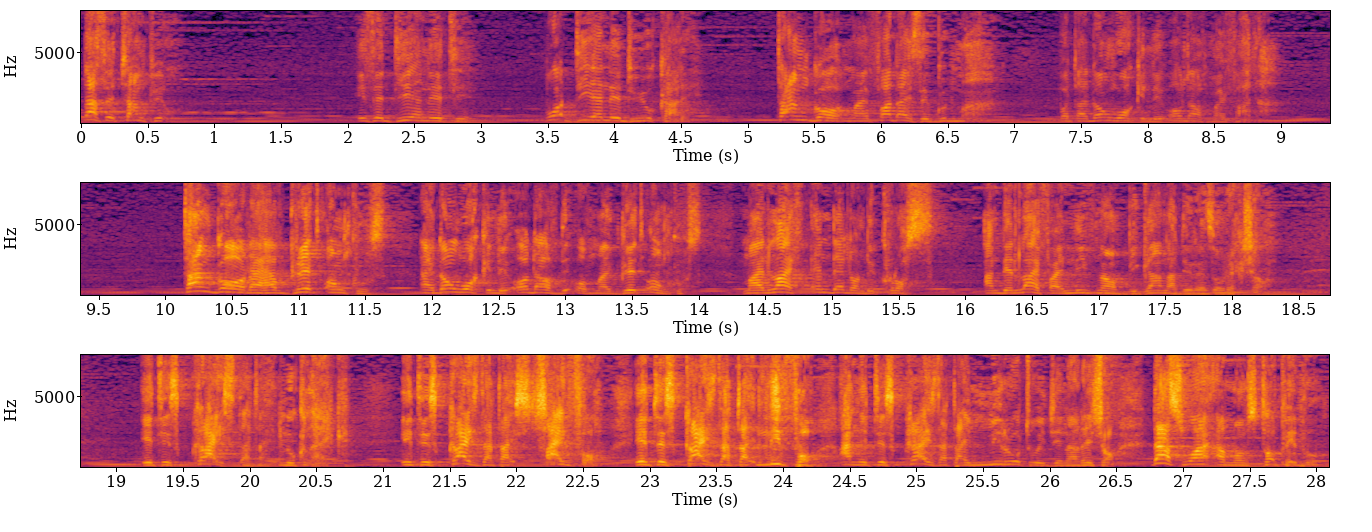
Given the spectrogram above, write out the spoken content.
That's a champion. It's a DNA thing. What DNA do you carry? Thank God my father is a good man, but I don't walk in the order of my father. Thank God I have great uncles. I don't walk in the order of, the, of my great uncles. My life ended on the cross, and the life I live now began at the resurrection. It is Christ that I look like. It is Christ that I strive for. It is Christ that I live for. And it is Christ that I mirror to a generation. That's why I'm unstoppable.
